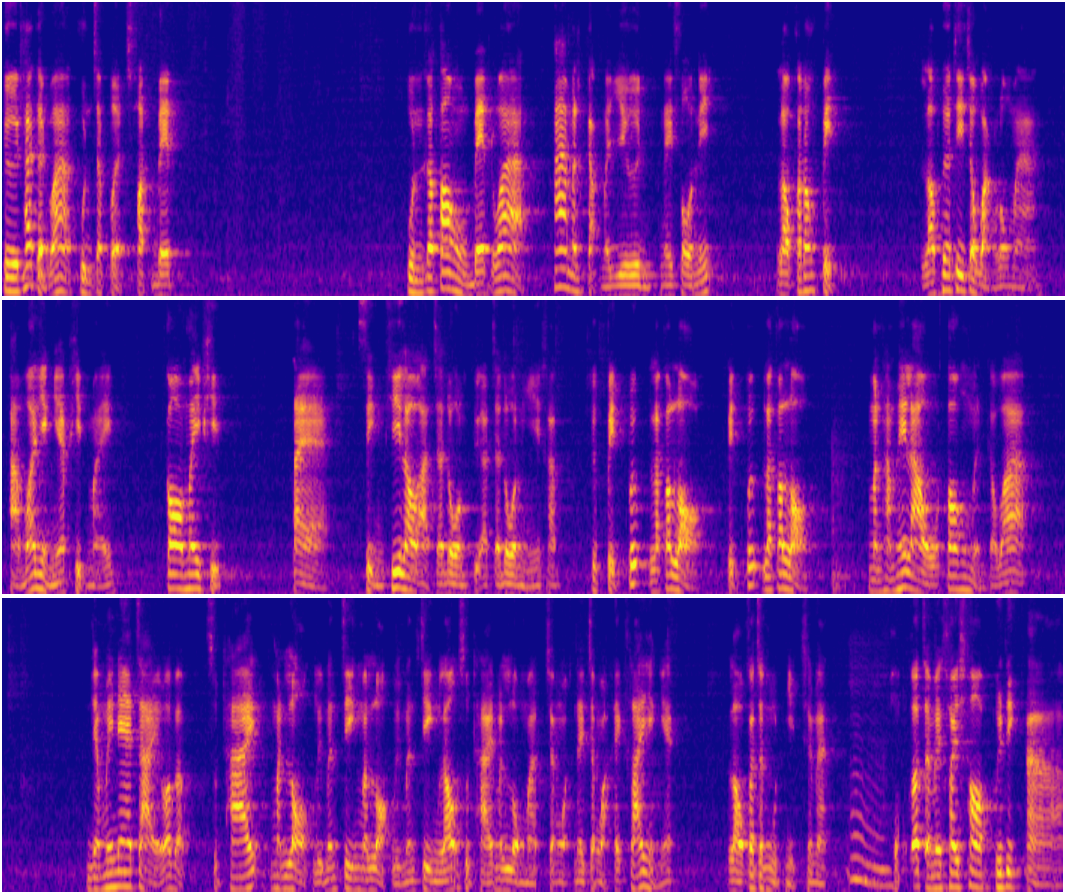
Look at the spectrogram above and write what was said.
คือถ้าเกิดว่าคุณจะเปิดช็อตเบสคุณก็ต้องเบสว่าถ้ามันกลับมายืนในโซนนี้ เราก็ต้องปิด เราเพื่อที่จะหวังลงมา ถามว่าอย่างเงี้ยผิดไหม ก็ไม่ผิด แต่สิ่งที่เราอาจจะโดนคืออาจจะโดนอย่างนี้ครับ คือปิดปุ๊บแล้วก็หลอก ปิดปุ๊บแล้วก็หลอก มันทำให้เราต้องเหมือนกับว่า ยังไม่แน่ใจว่าแบบสุดท้ายมันหลอกหรือมันจริง มันหลอกหรือมันจริง แล้วสุดท้ายมันลงมาจังหวะในจังหวะคล้ายๆอย่างเงี้ย เราก็จะหงุดหงิดใช่ไหมอืมผมก็จะไม่ค่อยชอบพฤติอ่า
